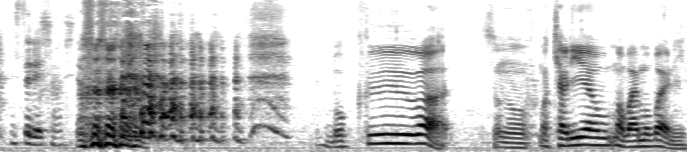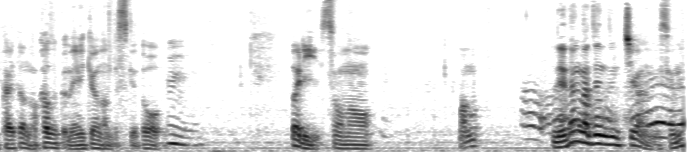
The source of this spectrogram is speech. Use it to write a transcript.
失礼しました。僕はその、まあ、キャリアを、まあ、バイモバイルに変えたのは家族の影響なんですけど、やっうんぱりその、まあ、値段が全然違うんですよね、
